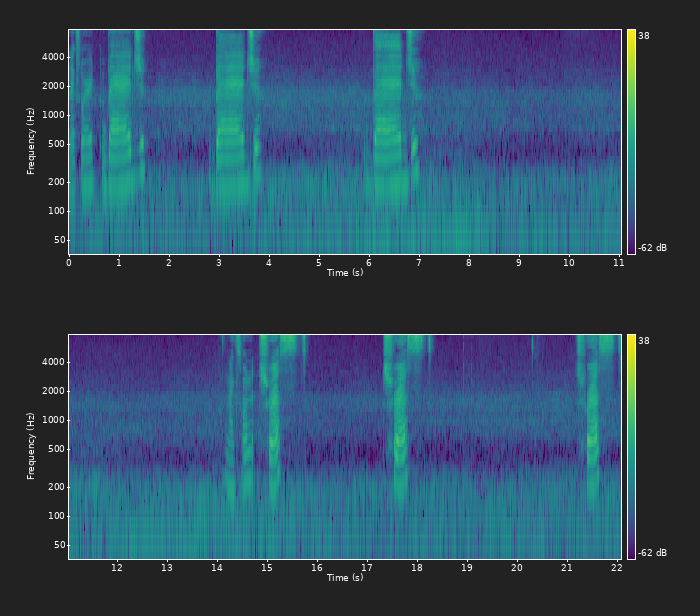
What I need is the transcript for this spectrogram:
Next word, badge. Badge. Badge. Next one, trust. Trust. Trust.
